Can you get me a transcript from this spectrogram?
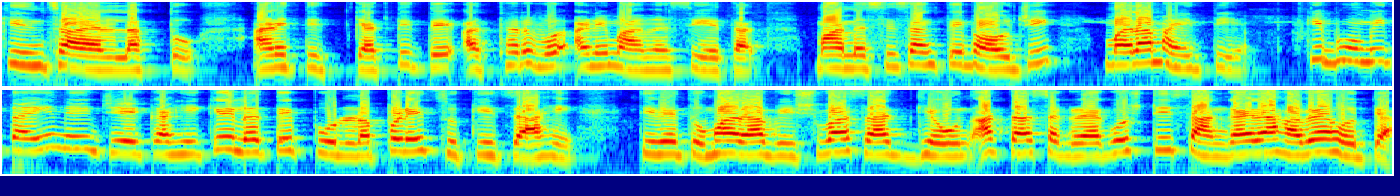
किंचाळायला लागतो. आणि तितक्यात तिथे अथर्व आणि मानसी येतात. मानसी सांगते भाऊजी मला माहिती आहे की भूमिताईने जे काही केलं ते पूर्णपणे चुकीचं आहे. तिने तुम्हाला विश्वासात घेऊन आता सगळ्या गोष्टी सांगायला हव्या होत्या.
